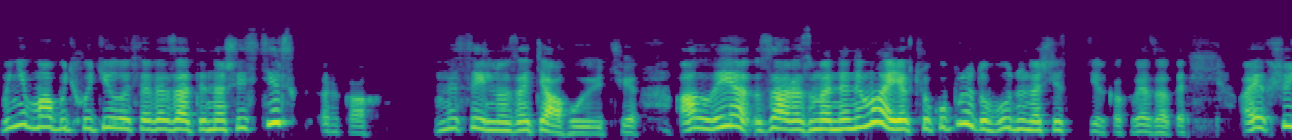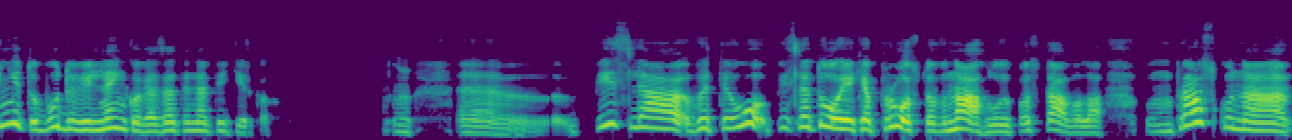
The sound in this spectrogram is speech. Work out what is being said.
Мені мабуть, хотілося в'язати на шестірках, не сильно затягуючи, але зараз в мене немає. Якщо куплю, то буду на шестірках в'язати. А якщо ні, то буду вільненько в'язати на п'ятірках. Е, Після ВТО, після того, як я просто в наглою поставила праску на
